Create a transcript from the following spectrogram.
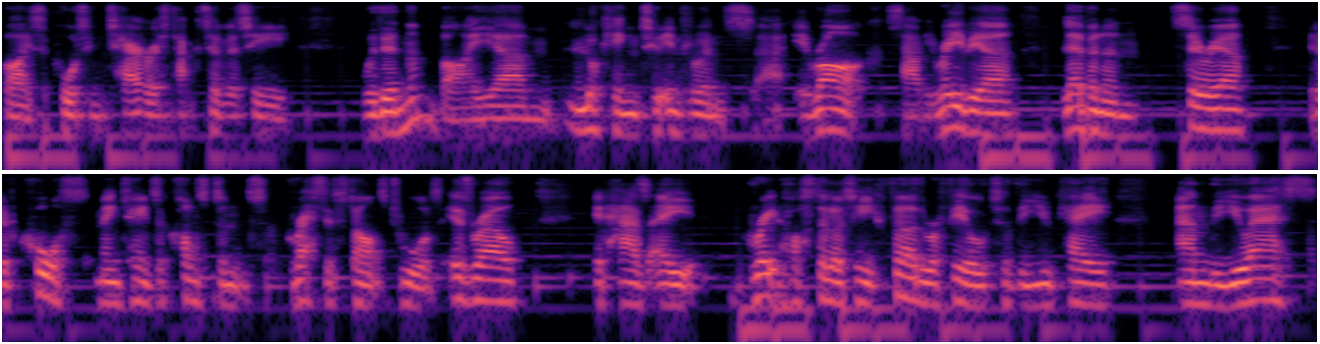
by supporting terrorist activity within them, by um, looking to influence uh, Iraq, Saudi Arabia, Lebanon, Syria. It, of course, maintains a constant aggressive stance towards Israel. It has a great hostility further afield to the UK and the US.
